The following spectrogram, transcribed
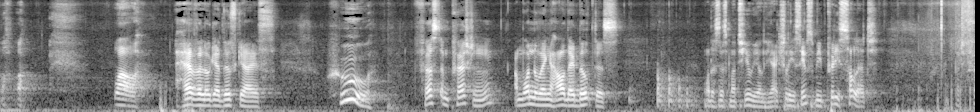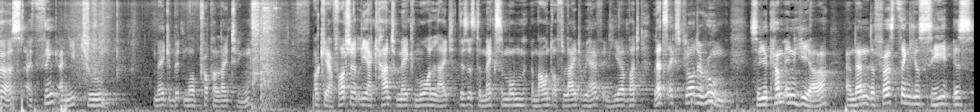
Oh. Wow. Have a look at this, guys. Whew. First impression, I'm wondering how they built this. What is this material here? Actually, it seems to be pretty solid. But first, I think I need to make a bit more proper lighting. Okay, unfortunately I can't make more light. This is the maximum amount of light we have in here, but let's explore the room. So you come in here and then the first thing you see is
